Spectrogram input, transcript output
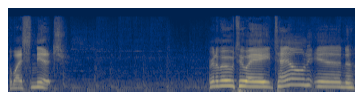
Nobody snitch. We're going to move to a town in,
